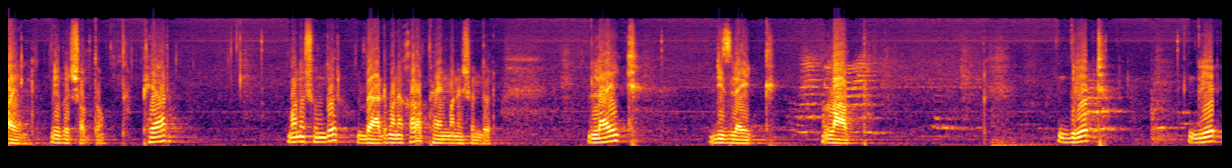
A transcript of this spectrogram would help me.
অয়েল বিপরীত শব্দ। ফেয়ার মানে সুন্দর ব্যাড মানে খারাপ ফাইন মানে সুন্দর। Like dislike love great great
